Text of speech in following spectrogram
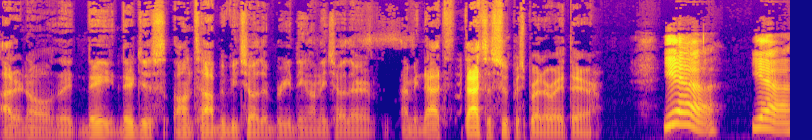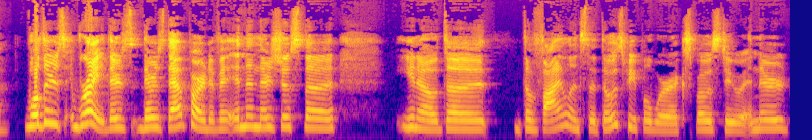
I don't know. They they they're just on top of each other, breathing on each other. I mean, that's that's a super spreader right there. Yeah. Yeah. Well, there's right, there's there's that part of it and then there's just the you know, the the violence that those people were exposed to and they're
